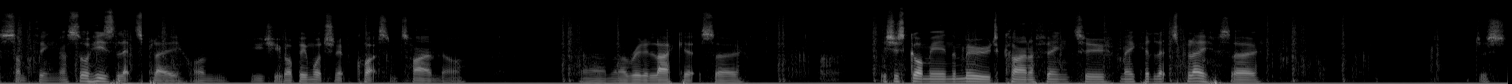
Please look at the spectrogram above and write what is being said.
something. I saw his Let's Play on YouTube. I've been watching it for quite some time now, um, and I really like it. So it's just got me in the mood, kind of thing, to make a Let's Play. So just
